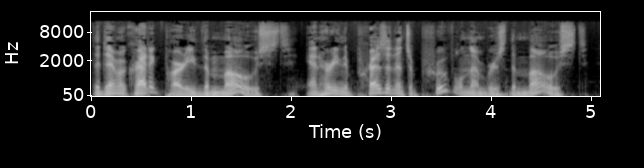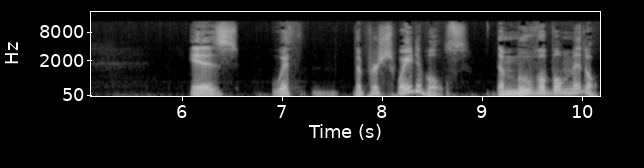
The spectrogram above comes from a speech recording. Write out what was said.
the Democratic Party the most and hurting the president's approval numbers the most is with the persuadables, the movable middle.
